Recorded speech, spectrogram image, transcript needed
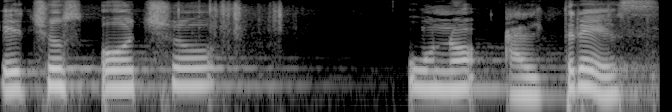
Hechos 8, 1 al 3.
